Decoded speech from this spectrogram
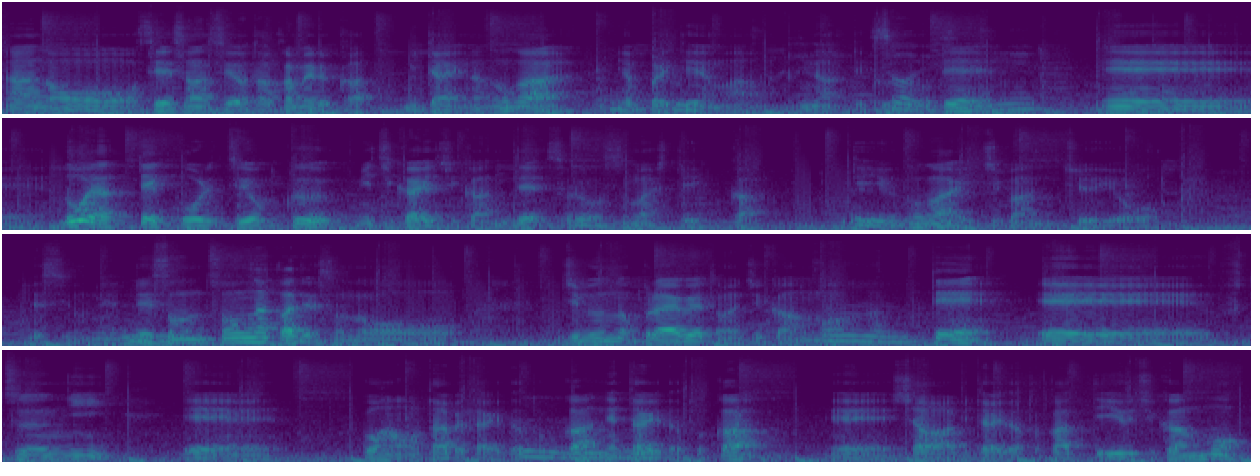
あの生産性を高めるかみたいなのがやっぱりテーマになってくるので。えーどうやって効率よく短い時間でそれを済ましていくかっていうのが一番重要ですよね。でその中でその自分のプライベートな時間もあって、えー普通に、えーご飯を食べたりだとか、うん。寝たりだとか、えーシャワー浴びたりだとかっていう時間も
